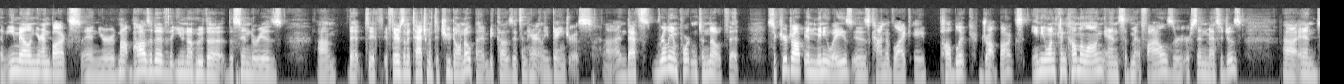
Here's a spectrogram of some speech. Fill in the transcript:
an email in your inbox and you're not positive that you know who the, the sender is, um, that if, if there's an attachment that you don't open because it's inherently dangerous. Uh, and that's really important to note that SecureDrop in many ways is kind of like a public Dropbox. Anyone can come along and submit files or, or send messages. Uh, and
